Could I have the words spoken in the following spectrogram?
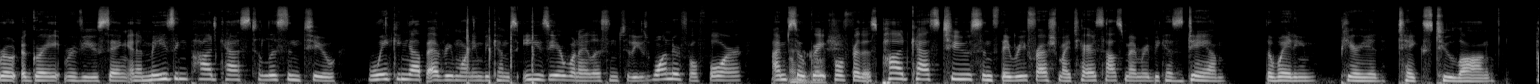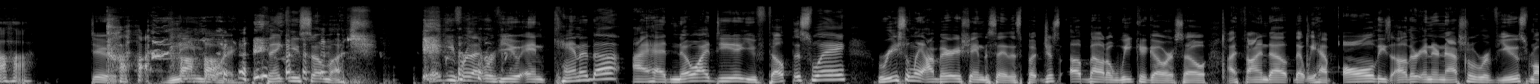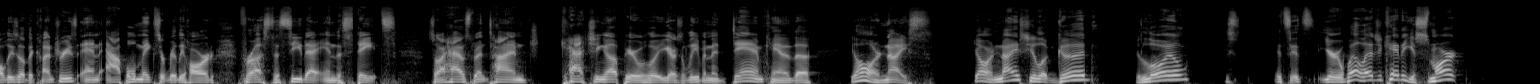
wrote a great review saying an amazing podcast to listen to. Waking up every morning becomes easier when i listen to these wonderful four. I'm oh so grateful for this podcast too since they refresh my terrace house memory because damn the waiting period takes too long. Haha Dude, name boy, thank you so much. Thank you for that review. And Canada, I had no idea you felt this way. Recently, I'm very ashamed to say this, but just about a week ago or so, I find out that we have all these other international reviews from all these other countries, and Apple makes it really hard for us to see that in the States. So I have spent time catching up here with what you guys are leaving. And damn, Canada, y'all are nice. Y'all are nice. You look good. You're loyal. It's it's you're well educated. You're smart.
